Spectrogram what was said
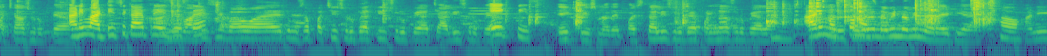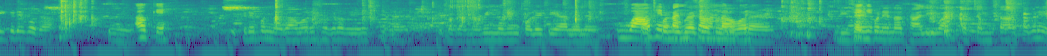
पचास रुपया. आणि वाटीची काय प्राइस आणि असते? वाटीची भाव आहे तुमचं पच्चीस रुपया तीस रुपया चाळीस रुपया. एक पीस एक पीसमध्ये पस्तालीस रुपया पन्नास रुपयाला. आणि आणि मस्त सगळं मस्त. नवीन नवीन व्हरायटी आहे. हो. आणि इकडे बघा तुम्ही. ओके. इकडे पण नगावर सगळं व्यवस्थित आहे. हे बघा नवीन नवीन क्वालिटी आलेलं आहे. वाव हे पंचावन्न फ्लावर रुपये. आहे. डिझाईन पण येणार थाली वाटका चमचा सगळे.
